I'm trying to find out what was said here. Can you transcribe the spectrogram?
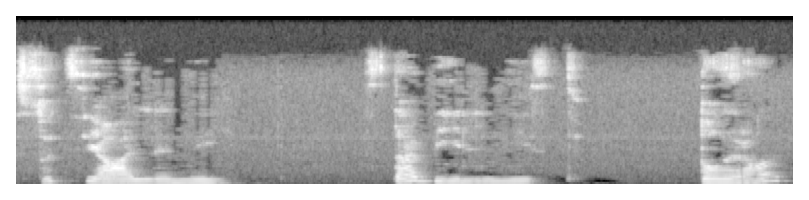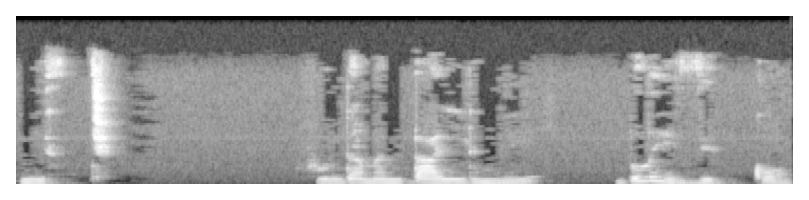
Соціальний. Стабільність. Толерантність. Фундаментальний. Близько.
